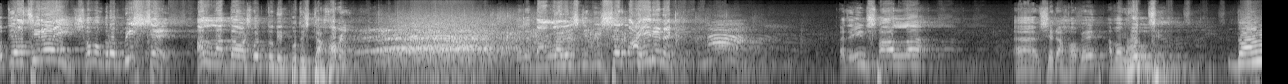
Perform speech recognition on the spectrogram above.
অতি অচিরেই সমগ্র বিশ্বে আল্লাহ দেওয়া সত্য দিন প্রতিষ্ঠা হবে। তাহলে বাংলাদেশ কি বিশ্বের বাহিরে নাকি? কাজে ইনশাআল্লাহ সেটা হবে এবং হচ্ছে। ধর্ম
